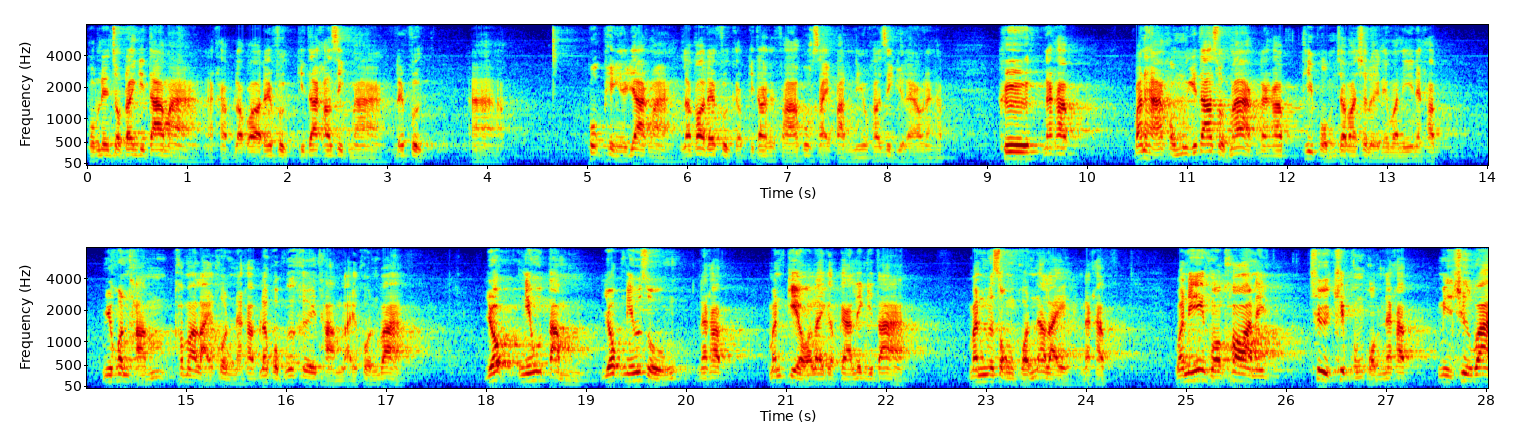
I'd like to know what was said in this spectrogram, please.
ผมเรียนจบด้านกีตาร์มานะครับแล้วก็ได้ฝึกกีตาร์คลาสสิกมา ได้ฝึก พวกเพลงยากๆมา แล้วก็ได้ฝึกกับกีตาร์ไฟฟ้าพวกสายปั่นนิวคลาสสิกอยู่แล้วนะครับ คือนะครับปัญหาของมือกีตาร์ส่วนมากนะครับ ที่ผมจะมาเฉลยในวันนี้นะครับ มีคนถามเข้ามาหลายคนนะครับ แล้วผมก็เคยถามหลายคนว่า ยกนิ้วต่ำยกนิ้วสูงนะครับ มันเกี่ยวอะไรกับการเล่นกีตาร์มันส่งผลอะไรนะครับ วันนี้หัวข้อในชื่อคลิปของผมนะครับ มีชื่อว่า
